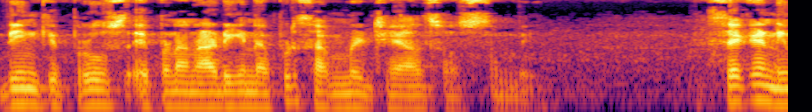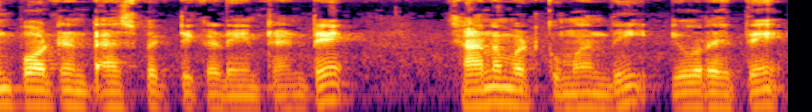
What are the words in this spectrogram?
దీనికి ప్రూఫ్స్ ఎప్పుడైనా అడిగినప్పుడు సబ్మిట్ చేయాల్సి వస్తుంది. సెకండ్ ఇంపార్టెంట్ ఆస్పెక్ట్ ఇక్కడ ఏంటంటే చాలా మటుకు మంది ఎవరైతే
